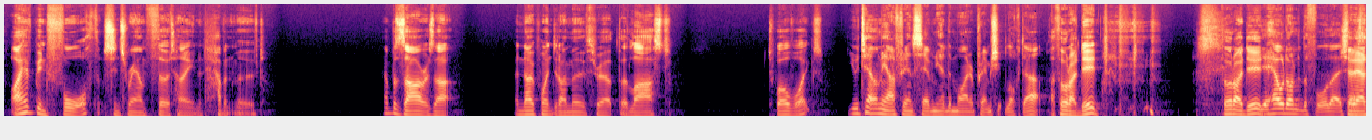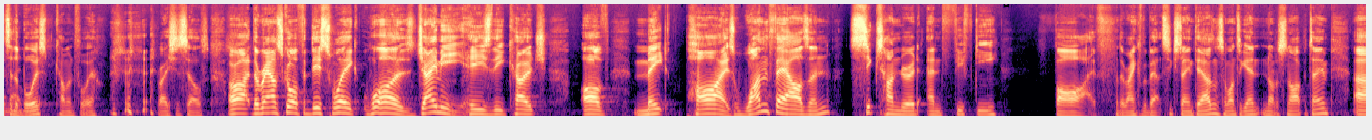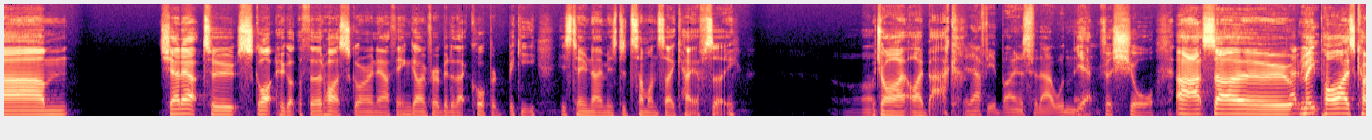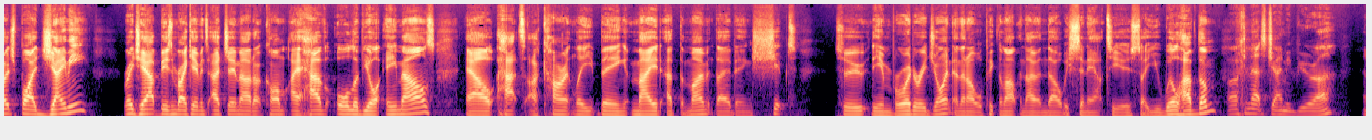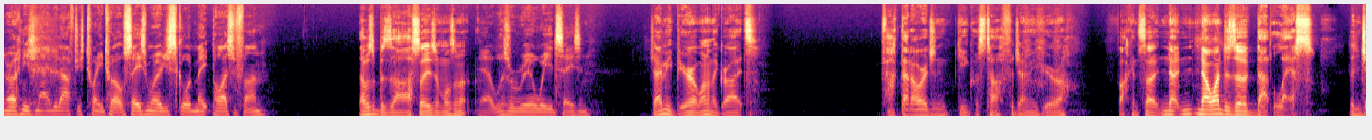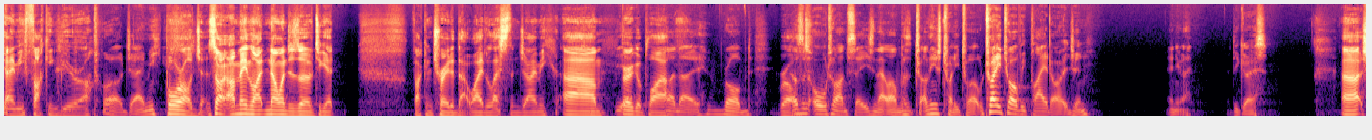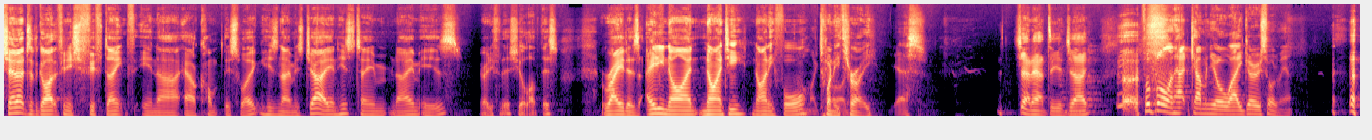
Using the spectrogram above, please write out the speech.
I have been fourth since round 13 and haven't moved. How bizarre is that? At no point did I move throughout the last 12 weeks. You were telling me after round seven you had the minor premiership locked up. I thought I did. thought I did. You held on to the four though. Shout out to the boys. Coming for you. Brace yourselves. All right. The round score for this week was Jamie. He's the coach of Meat Pies. 1,655 with a rank of about 16,000. So, once again, not a sniper team. Um, shout out to Scott, who got the third highest score in our thing, going for a bit of that corporate bicky. His team name is Did Someone Say KFC? which I, I back. It'd have to be a bonus for that, wouldn't it? Yeah, for sure. Uh, so, That'd be- Meat Pies, coached by Jamie. Reach out, beersandbreakevens at gmail.com. I have all of your emails. Our hats are currently being made at the moment. They are being shipped to the embroidery joint, and then I will pick them up and, they, and they'll be sent out to you. So you will have them. I reckon that's Jamie Buhrer, and I reckon he's named it after his 2012 season where he just scored meat pies for fun. That was a bizarre season, wasn't it? Yeah, it was a real weird season. Jamie Buhrer, one of the greats. Fuck, that origin gig was tough for Jamie Buhrer. Fucking so. No, no one deserved that less than Jamie fucking Buhrer. Poor old Jamie. Poor old Jamie. Sorry, I mean, like, no one deserved to get fucking treated that way less than Jamie. Um, Very good player. I know, robbed. That was an all-time season. That one was. I think it was 2012. 2012 he played Origin. Anyway, I digress. Uh, shout out to the guy that finished 15th in uh, our comp this week. His name is Jay, and his team name is, ready for this? You'll love this. Raiders 89, 90, 94, my God. 23. Yes. Shout out to you, Jay. Football and hat coming your way. Guru, sort them out.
